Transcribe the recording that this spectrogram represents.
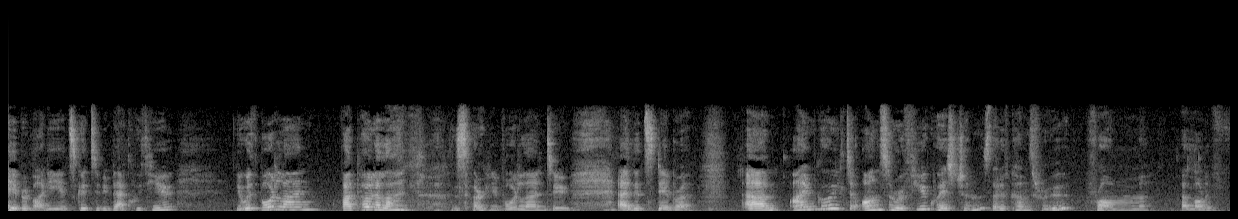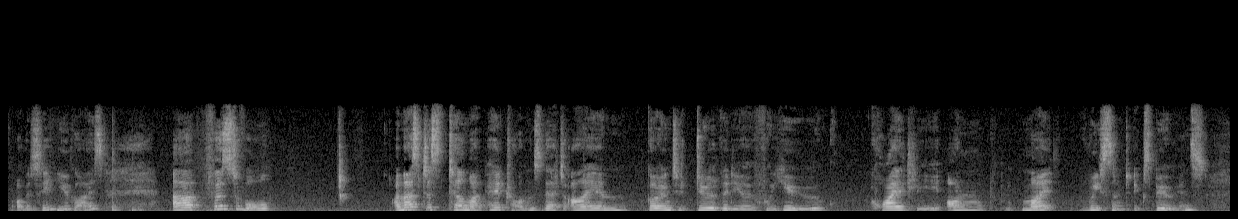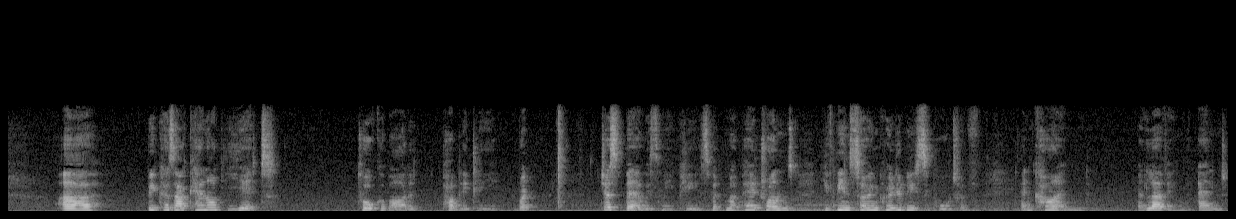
Hey everybody, it's good to be back with you. You're with Borderline, Bipolar Line, sorry, Borderline too, and it's Deborah. Um, I'm going to answer a few questions that have come through from a lot of, obviously, you guys. Uh, first of all, I must just tell my patrons that I am going to do a video for you quietly on my recent experience uh, because I cannot yet talk about it publicly but just bear with me please. But my patrons you've been so incredibly supportive and kind and loving and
